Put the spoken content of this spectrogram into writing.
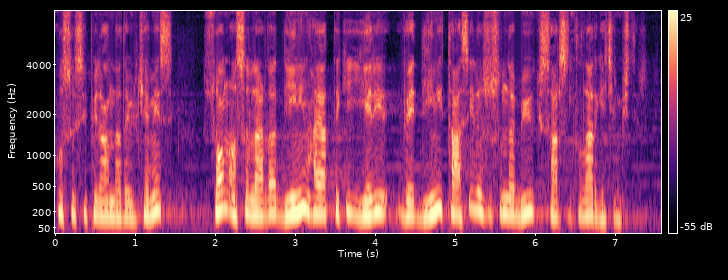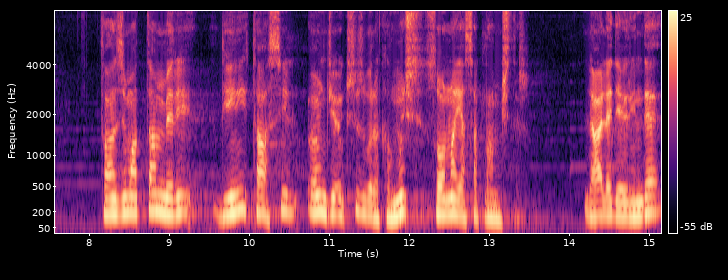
hususi planda da ülkemiz, son asırlarda dinin hayattaki yeri ve dini tahsil hususunda büyük sarsıntılar geçirmiştir. Tanzimattan beri dini tahsil önce öksüz bırakılmış, sonra yasaklanmıştır. Lale devrinde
